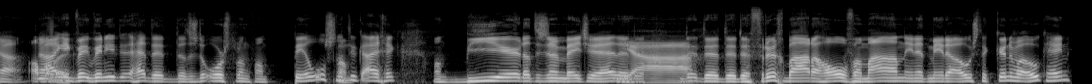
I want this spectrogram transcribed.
Ja, nou, ik, weet, ik weet niet, hè, de, dat is de oorsprong van pils natuurlijk eigenlijk. Want bier, dat is een beetje hè, de, ja. de, de, de, de vruchtbare halve maan in het Midden-Oosten. Kunnen we ook heen,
